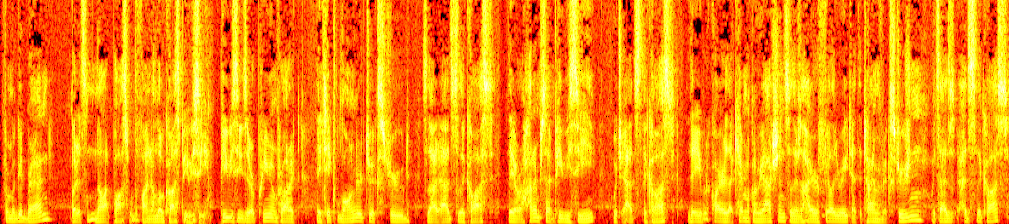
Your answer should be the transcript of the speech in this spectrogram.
from a good brand but it's not possible to find a low cost PVC. PVCs are a premium product. They take longer to extrude, so that adds to the cost. They are 100% PVC, which adds to the cost. They require that chemical reaction, so there's a higher failure rate at the time of extrusion, which adds, adds to the cost.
